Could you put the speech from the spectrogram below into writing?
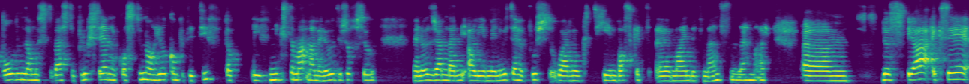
Paul doen. Dat moest de beste ploeg zijn. Ik was toen al heel competitief. Dat heeft niks te maken met mijn ouders of zo. Mijn ouders hebben daar niet alleen mij nooit in gepusht. waren ook geen basket-minded mensen, zeg maar. Um, dus ja, ik zei,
